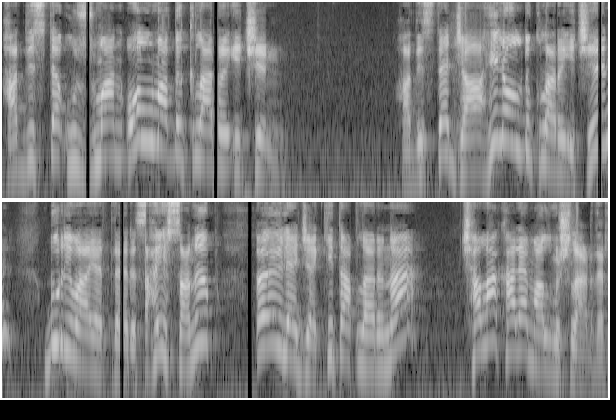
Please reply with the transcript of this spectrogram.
hadiste uzman olmadıkları için hadiste cahil oldukları için bu rivayetleri sahih sanıp öylece kitaplarına çala kalem almışlardır.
